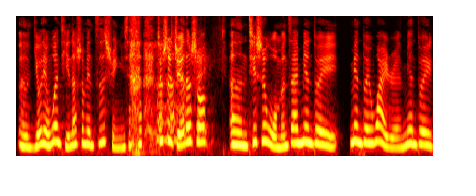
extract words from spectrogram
嗯有点问题，那顺便咨询一下，就是觉得说，嗯，其实我们在面对面对外人、面对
